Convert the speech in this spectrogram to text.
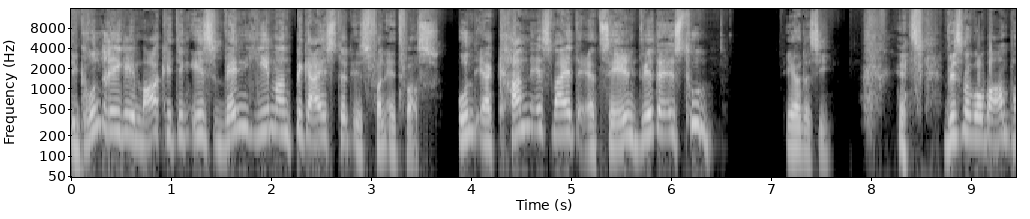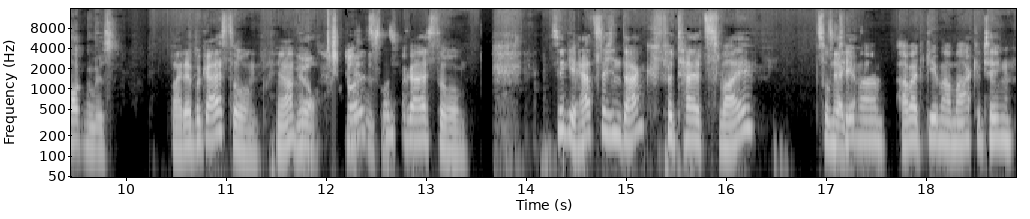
Die Grundregel im Marketing ist, wenn jemand begeistert ist von etwas und er kann es weitererzählen, wird er es tun. Er oder sie. Jetzt wissen wir, wo wir anpacken müssen. Bei der Begeisterung, ja. ja Stolz mindestens. und Begeisterung. Sigi, herzlichen Dank für Teil zwei zum Sehr Thema gern. Arbeitgebermarketing,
